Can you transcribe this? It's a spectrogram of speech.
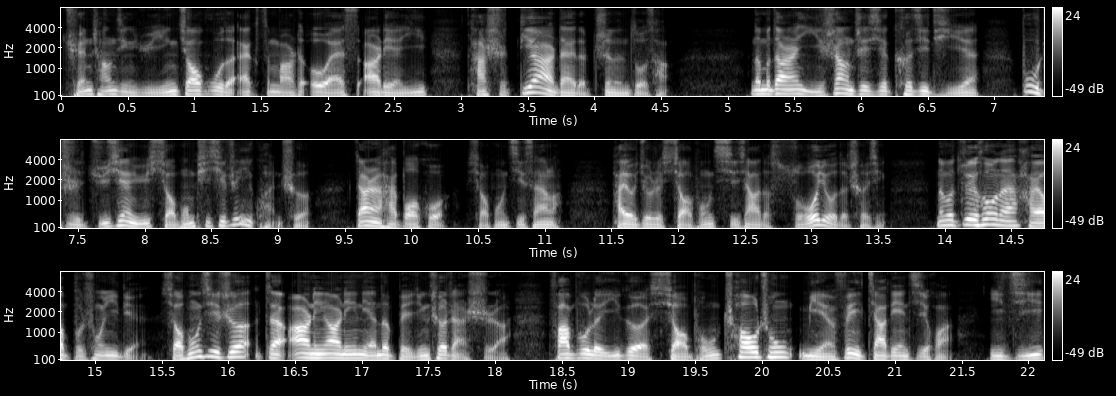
全场景语音交互的 Xmart OS 二点一，它是第二代的智能座舱。那么当然，以上这些科技体验不只局限于小鹏 P7 这一款车，当然还包括小鹏 G 三了，还有就是小鹏旗下的所有的车型。那么最后呢，还要补充一点，小鹏汽车在二零二零年的北京车展时啊，发布了一个小鹏超充免费加电计划以及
